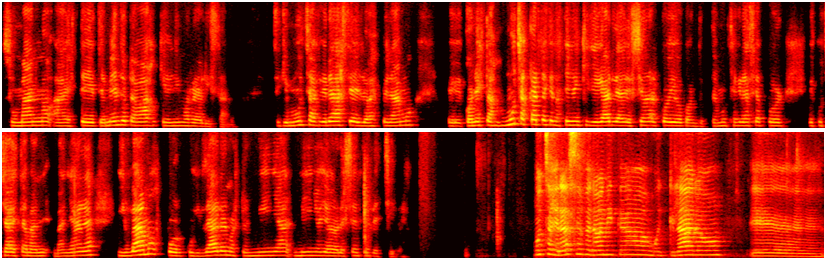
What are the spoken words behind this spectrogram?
sumarnos a este tremendo trabajo que venimos realizando. Así que muchas gracias y los esperamos eh, con estas muchas cartas que nos tienen que llegar de adhesión al código de conducta. Muchas gracias por escuchar esta mañana y vamos por cuidar a nuestros niñas, niños y adolescentes de Chile. Muchas gracias, Verónica, muy claro. Eh,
